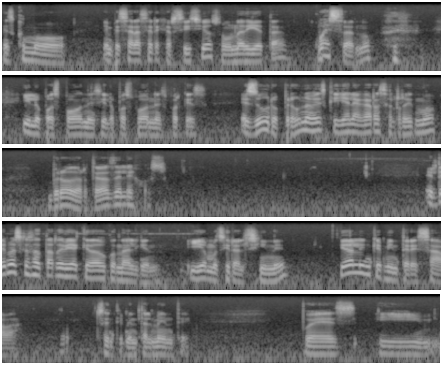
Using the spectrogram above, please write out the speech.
Es como empezar a hacer ejercicios o una dieta cuesta, ¿no? y lo pospones y lo pospones porque es, es duro, pero una vez que ya le agarras el ritmo, brother, te vas de lejos. El tema es que esa tarde había quedado con alguien, íbamos a ir al cine, y era alguien que me interesaba, sentimentalmente. Pues, y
